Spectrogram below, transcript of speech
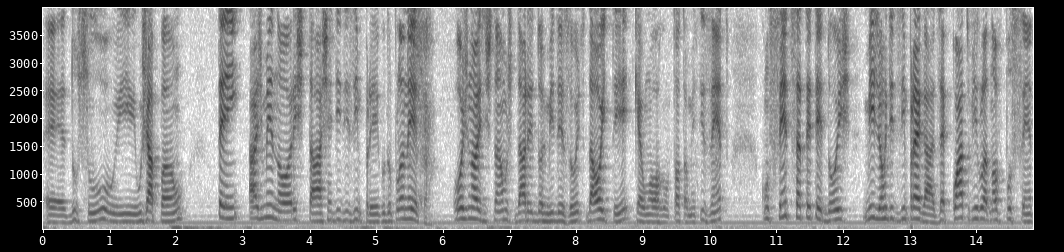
é, do Sul e o Japão têm as menores taxas de desemprego do planeta. Hoje nós estamos, dado de 2018, da OIT, que é um órgão totalmente isento, com 172 milhões de desempregados. É 4,9%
